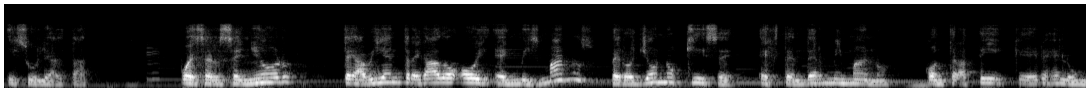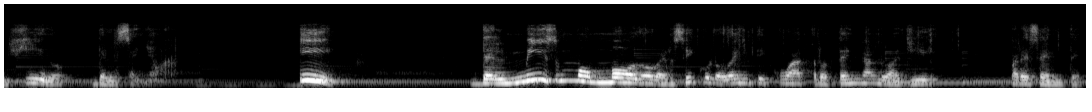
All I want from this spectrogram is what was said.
y su lealtad. Pues el Señor te había entregado hoy en mis manos, pero yo no quise extender mi mano contra ti, que eres el ungido del Señor. Y del mismo modo, versículo 24, ténganlo allí presente.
